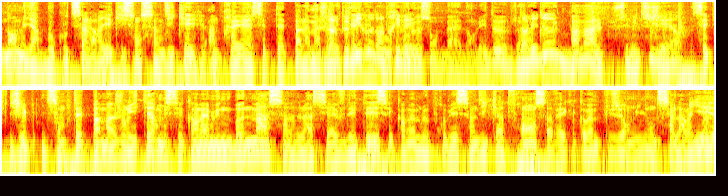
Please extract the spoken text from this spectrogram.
Non, mais il y a beaucoup de salariés qui sont syndiqués. Après, c'est peut-être pas la majorité. public mais ou dans le privé le sont. Ben, dans les deux. Dans les deux Pas mal. C'est mitigé, hein. C'est- Ils sont peut-être pas majoritaires, mais c'est quand même une bonne masse. La CFDT, c'est quand même le premier syndicat de France, avec quand même plusieurs millions de salariés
